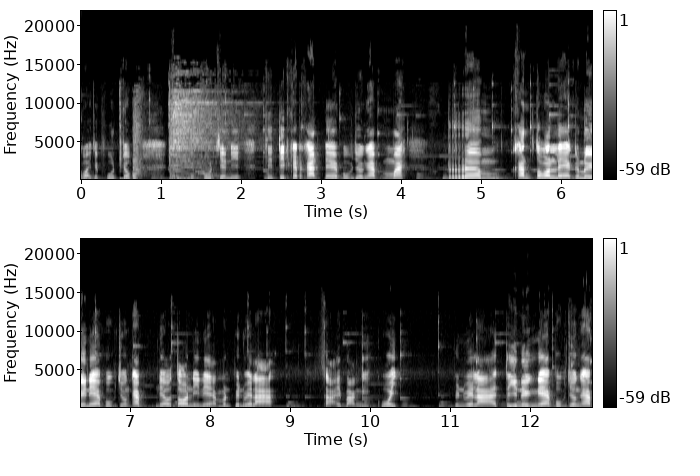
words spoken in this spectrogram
กว่าจะพูดจบจะพูดแค่นี้ที่ติดขัดๆนะครับผมผู้ชมครับ มาเริ่มขั้นตอนแรกกันเลยนะครับผมผู้ชมครับ เดี๋ยวตอนนี้เนี่ยมันเป็นเวลาสายบางอีกโอ้ย เป็นเวลาตีหนึ่งนะครับผมผู้ชมครับ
